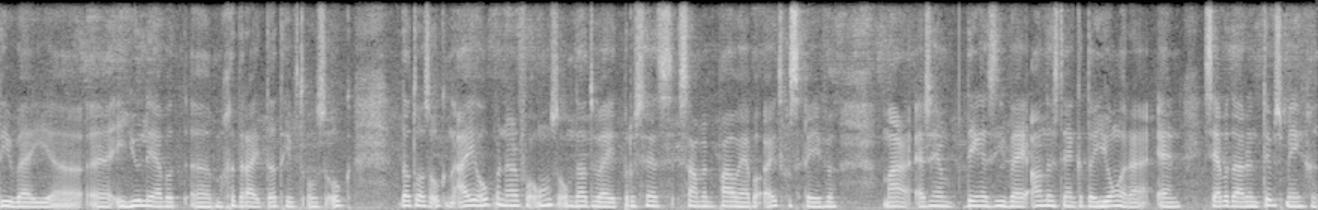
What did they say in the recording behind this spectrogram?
die wij eh, eh, in juli hebben ehm, gedraaid, dat, heeft ons ook, dat was ook een eye-opener voor ons, omdat wij het proces samen met Pauw hebben uitgeschreven. Maar er zijn dingen die wij anders denken dan jongeren. En ze hebben daar hun tips mee ge-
